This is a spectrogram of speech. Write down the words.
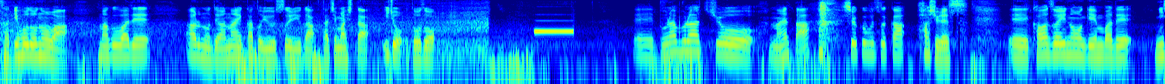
先ほどのはマグワであるのではないかという推理が立ちました。以上、どうぞ。えー、ブラブラ町、何やった？植物科ハッシュです。えー、川沿いの現場で偽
